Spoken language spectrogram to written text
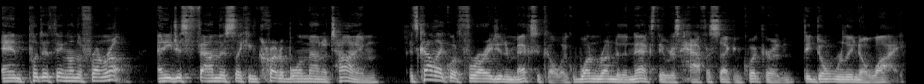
and put the thing on the front row. And he just found this like incredible amount of time. It's kind of like what Ferrari did in Mexico. Like one run to the next, they were just half a second quicker, and they don't really know why.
